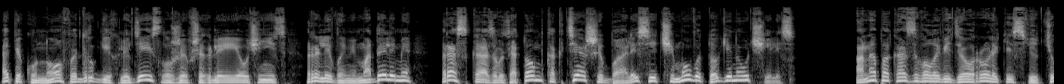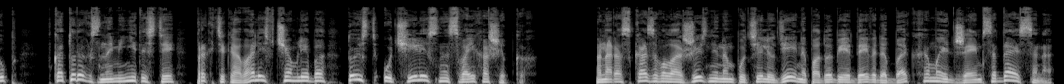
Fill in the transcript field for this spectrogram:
опекунов и других людей, служивших для ее учениц ролевыми моделями, рассказывать о том, как те ошибались и чему в итоге научились. Она показывала видеоролики с YouTube, в которых знаменитости практиковались в чем-либо, то есть учились на своих ошибках. Она рассказывала о жизненном пути людей наподобие Дэвида Бекхэма и Джеймса Дайсона,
